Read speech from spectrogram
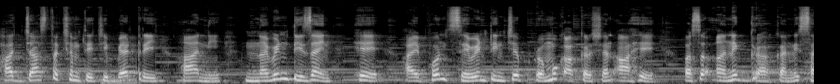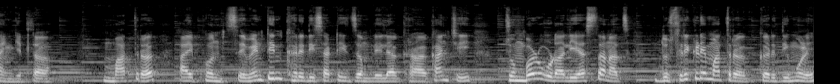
हा जास्त क्षमतेची बॅटरी आणि नवीन डिझाईन हे आयफोन सेव्हन्टीनचे प्रमुख आकर्षण आहे असं अनेक ग्राहकांनी सांगितलं. मात्र आयफोन सेव्हन्टीन खरेदीसाठी जमलेल्या ग्राहकांची झुंबड उडाली असतानाच दुसरीकडे मात्र गर्दीमुळे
